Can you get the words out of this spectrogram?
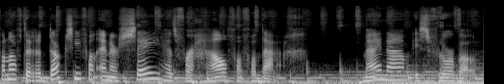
Vanaf de redactie van NRC het verhaal van vandaag. Mijn naam is Floor Boon.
